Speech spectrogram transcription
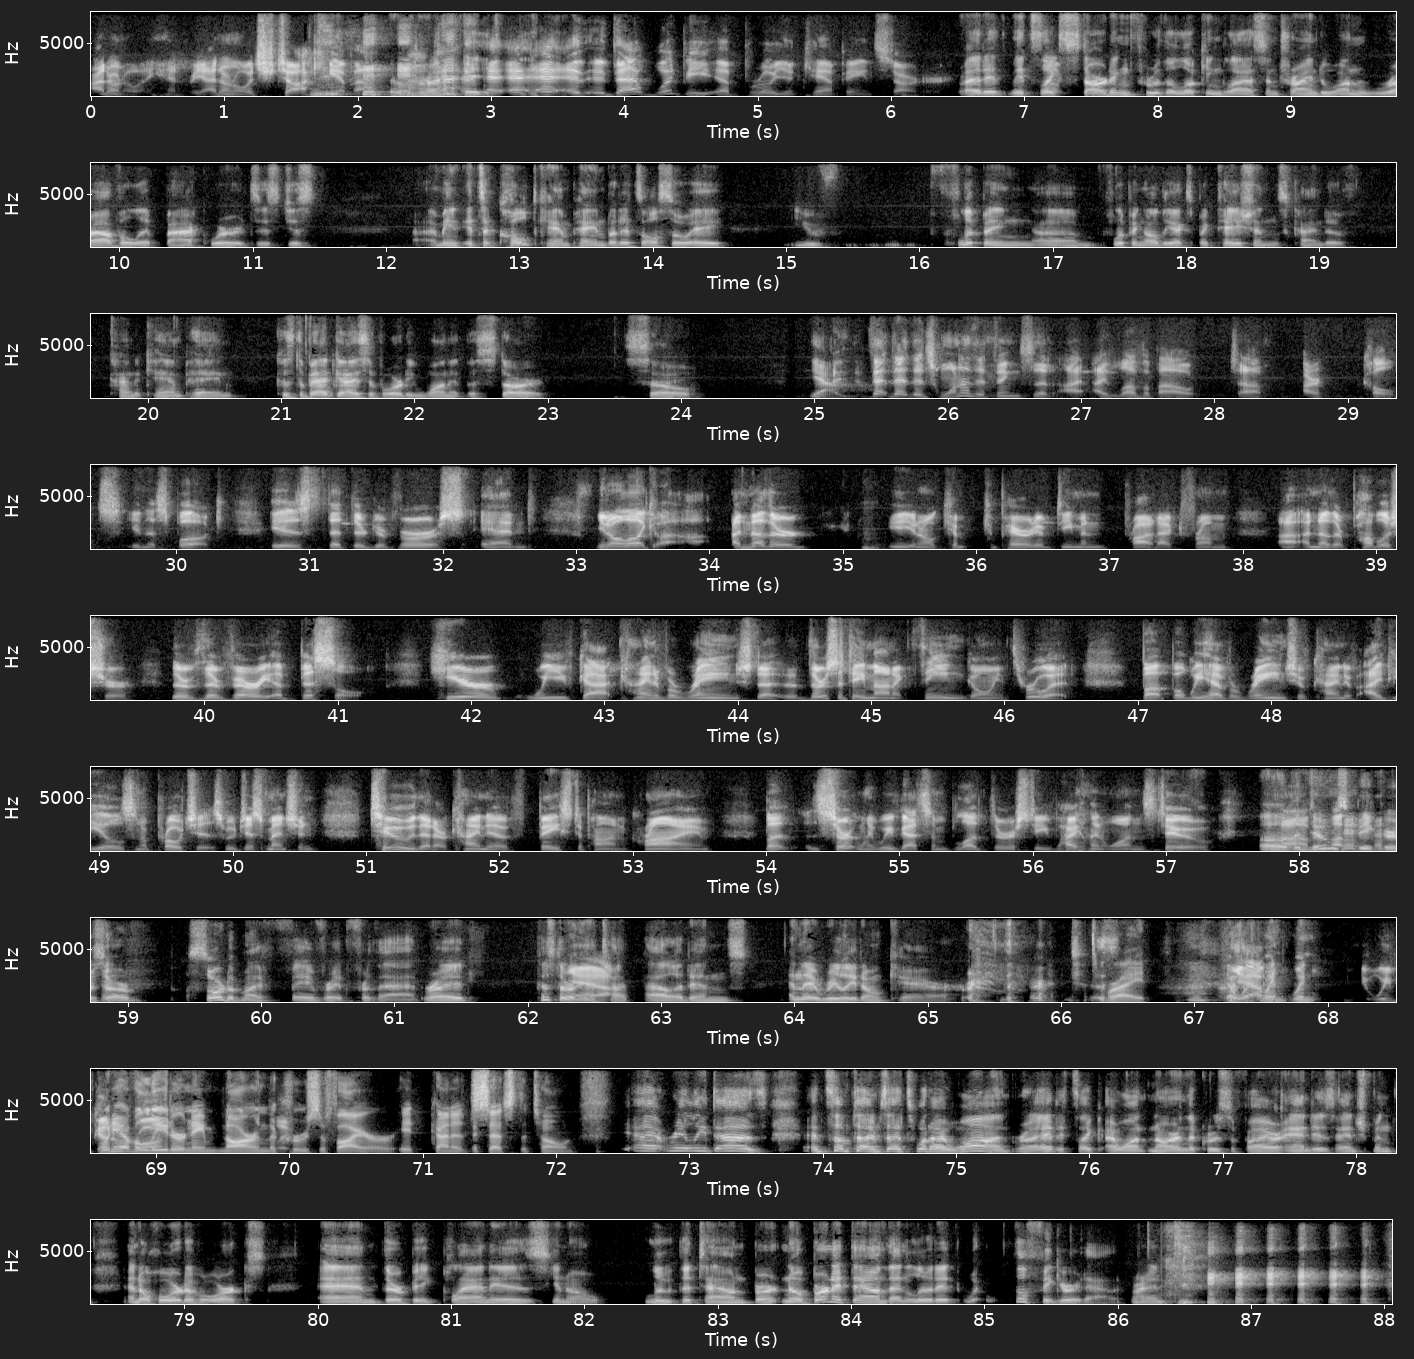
I don't know any Henry. I don't know what you're talking about. right. And- and- and that would be a brilliant campaign starter. Right. It, it's like starting through the looking glass and trying to unravel it backwards is just. I mean, it's a cult campaign, but it's also a you've flipping um, flipping all the expectations kind of kind of campaign because the bad guys have already won at the start. So, yeah, that, that that's one of the things that I, I love about uh, our cults in this book is that they're diverse and you know like uh, another you know com- comparative demon product from uh, another publisher they're they're very abyssal. Here we've got kind of a range that there's a demonic theme going through it but but we have a range of kind of ideals and approaches. We've just mentioned two that are kind of based upon crime but certainly we've got some bloodthirsty violent ones too Oh, the Um, Doom Speakers are sort of my favorite for that, right? Because they're Yeah. anti paladins and they really don't care. Just- Right. Yeah, when- Yeah, when when, we've got when you have a leader named Narn the Crucifier, it kind of sets the tone. Yeah, it really does. And sometimes that's what I want, right? It's like I want Narn the Crucifier and his henchmen and a horde of orcs, and their big plan is, you know, loot the town, burn no, burn it down, then loot it. They'll figure it out, right?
